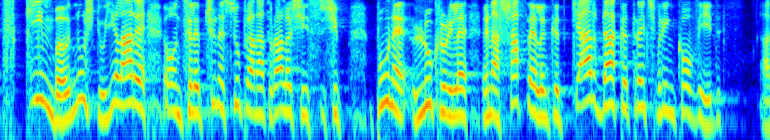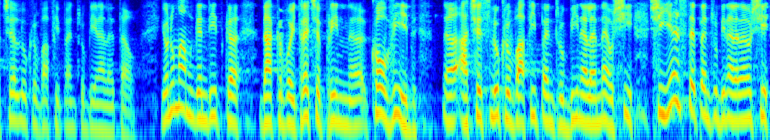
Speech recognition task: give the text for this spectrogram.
schimbă, nu știu, El are o înțelepciune supranaturală și, și pune lucrurile în așa fel încât chiar dacă treci prin COVID, acel lucru va fi pentru binele tău. Eu nu m-am gândit că dacă voi trece prin uh, COVID, uh, acest lucru va fi pentru binele meu și, și este pentru binele meu și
